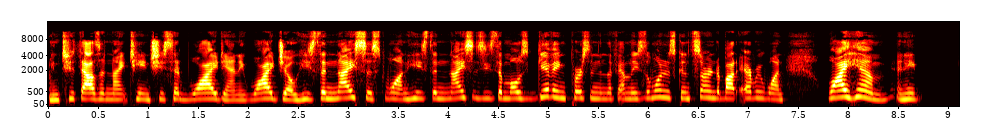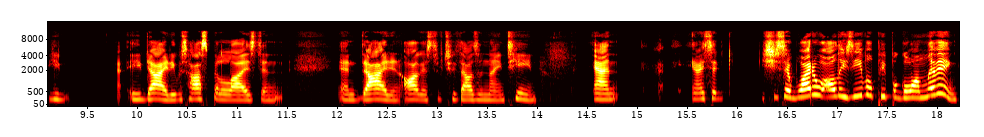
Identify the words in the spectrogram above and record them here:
in 2019, she said, Why, Danny? Why, Joe? He's the nicest one. He's the nicest. He's the most giving person in the family. He's the one who's concerned about everyone. Why him? And he, he, he died. He was hospitalized and, and died in August of 2019. And, and I said, she said, Why do all these evil people go on living?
